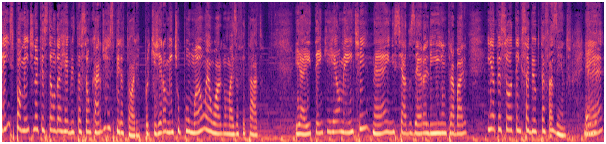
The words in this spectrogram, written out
Principalmente na questão da reabilitação cardiorrespiratória, porque geralmente o pulmão é o órgão mais afetado. E aí tem que realmente, né, iniciar do zero ali um trabalho e a pessoa tem que saber o que está fazendo, É, né?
